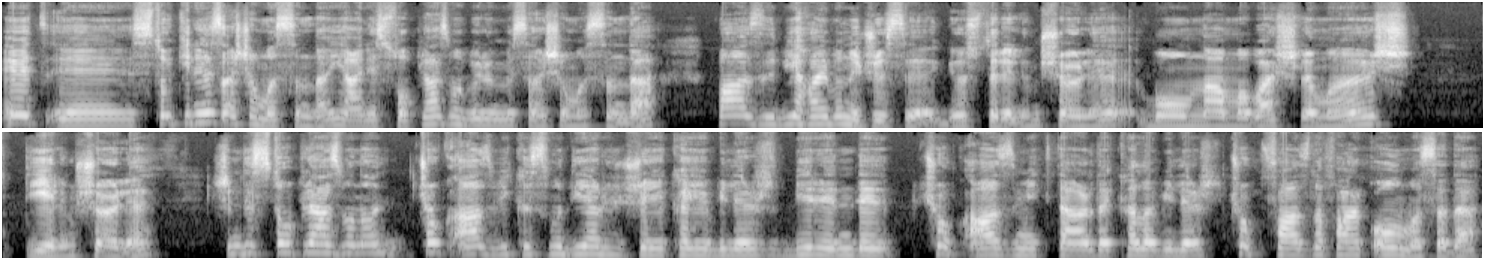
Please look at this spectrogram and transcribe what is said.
Evet, e, stokinez aşamasında yani stoplazma bölünmesi aşamasında bazı bir hayvan hücresi gösterelim. Şöyle boğumlanma başlamış diyelim şöyle. Şimdi stoplazmanın çok az bir kısmı diğer hücreye kayabilir. Birinde çok az miktarda kalabilir. Çok fazla fark olmasa da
